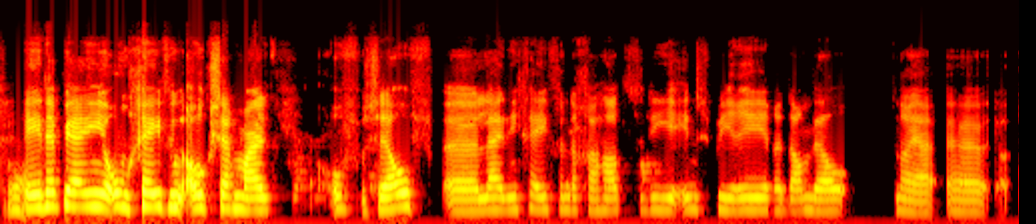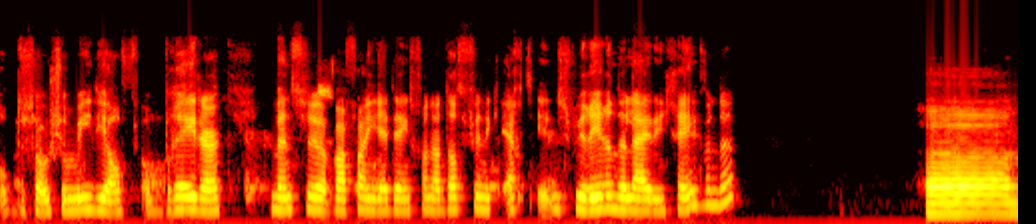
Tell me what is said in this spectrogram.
Ja. En heb jij in je omgeving ook, zeg maar, of zelf leidinggevenden gehad die je inspireren, dan wel, nou ja, op de social media of op breder, mensen waarvan jij denkt van, nou, dat vind ik echt inspirerende leidinggevende? Ehm,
